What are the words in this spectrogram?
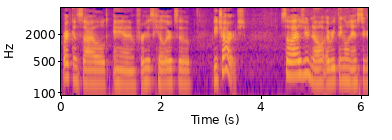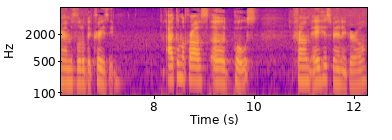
reconciled and for his killer to be charged. So, as you know, everything on Instagram is a little bit crazy. I come across a post from a Hispanic girl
